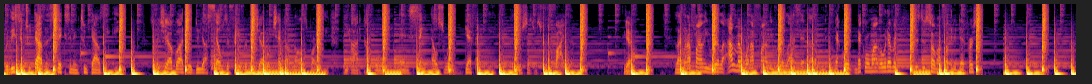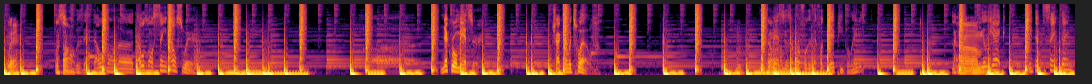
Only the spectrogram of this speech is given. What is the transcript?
Released in 2006 and in 2008. So make sure y'all go out there, do yourselves a favor. Make sure y'all go check out Gnarls Barkley, The Odd Couple, and Saint Elsewhere, definitely. Because those shits was fire. Yeah. Like when I finally realized, I remember when I finally realized that uh, Necro Necromonger or whatever, this dude's talking about fucking a dead person. Where? What What song song? was that? That was on uh that was on Saint Elsewhere. Necromancer. Track number 12. Necromancers are motherfuckers that fuck dead people, ain't it? Like a Um, necrophiliac? Ain't that the same thing?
